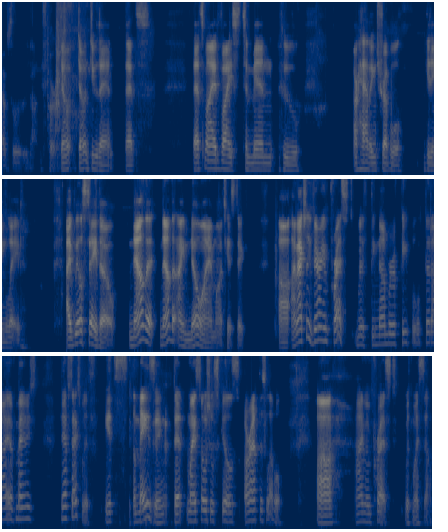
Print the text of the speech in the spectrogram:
absolutely not. It's terrible. Don't don't do that. That's that's my advice to men who are having trouble getting laid. I will say though, now that now that I know I am autistic, uh, I'm actually very impressed with the number of people that I have managed to have sex with. It's amazing that my social skills are at this level. Uh, I'm impressed with myself.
